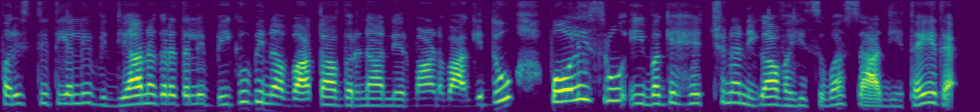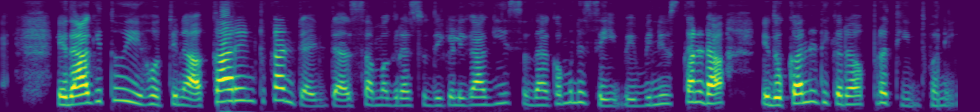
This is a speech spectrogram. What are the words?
ಪರಿಸ್ಥಿತಿಯಲ್ಲಿ ವಿದ್ಯಾನಗರದಲ್ಲಿ ಬಿಗುವಿನ ವಾತಾವರಣ ನಿರ್ಮಾಣವಾಗಿದ್ದು ಪೊಲೀಸರು ಈ ಬಗ್ಗೆ ಹೆಚ್ಚಿನ ನಿಗಾ ವಹಿಸುವ ಸಾಧ್ಯತೆ ಇದೆ. ಇದಾಗಿತ್ತು ಈ ಹೊತ್ತಿನ ಕರೆಂಟ್ ಕಂಟೆಂಟ್ ಸಮಗ್ರ ಸುದ್ದಿಗಳಿಗಾಗಿ ಸದಾ ಗಮನಿಸಿ. BB news Kannada. ಇದು ಕನ್ನಡಿಗರ ಪ್ರತಿಧ್ವನಿ.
